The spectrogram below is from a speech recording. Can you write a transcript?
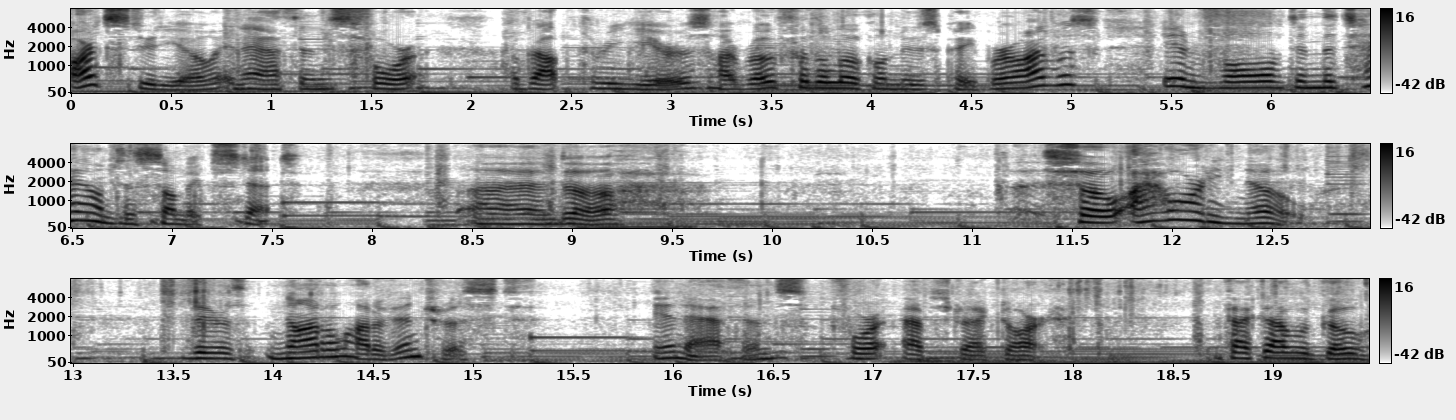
art studio in Athens for about three years. I wrote for the local newspaper. I was involved in the town to some extent. And uh, so I already know there's not a lot of interest in Athens for abstract art. In fact, I would go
